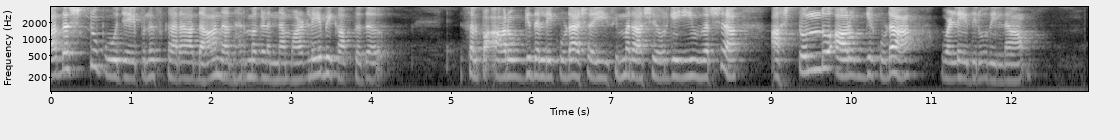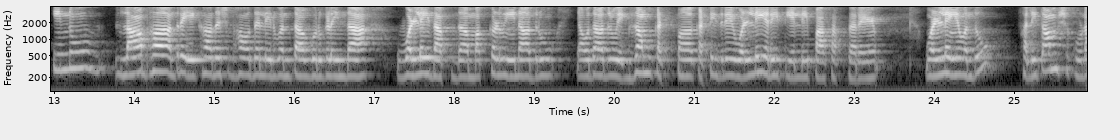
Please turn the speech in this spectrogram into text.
ಆದಷ್ಟು ಪೂಜೆ, ಪುನಸ್ಕಾರ, ದಾನ, ಧರ್ಮಗಳನ್ನು ಮಾಡಲೇಬೇಕಾಗ್ತದೆ. ಸ್ವಲ್ಪ ಆರೋಗ್ಯದಲ್ಲಿ ಕೂಡ ಶ, ಈ ಸಿಂಹರಾಶಿಯವ್ರಿಗೆ ಈ ವರ್ಷ ಅಷ್ಟೊಂದು ಆರೋಗ್ಯ ಕೂಡ ಒಳ್ಳೆಯದಿರುವುದಿಲ್ಲ. ಇನ್ನು ಲಾಭ ಅಂದರೆ ಏಕಾದಶ ಭಾವದಲ್ಲಿರುವಂಥ ಗುರುಗಳಿಂದ ಒಳ್ಳೆಯದಾಗ್ತದ, ಮಕ್ಕಳು ಏನಾದರೂ ಯಾವುದಾದ್ರೂ ಎಕ್ಸಾಮ್ ಕಟ್ ಕಟ್ಟಿದರೆ ಒಳ್ಳೆಯ ರೀತಿಯಲ್ಲಿ ಪಾಸ್ ಆಗ್ತಾರೆ. ಒಳ್ಳೆಯ ಒಂದು ಫಲಿತಾಂಶ ಕೂಡ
